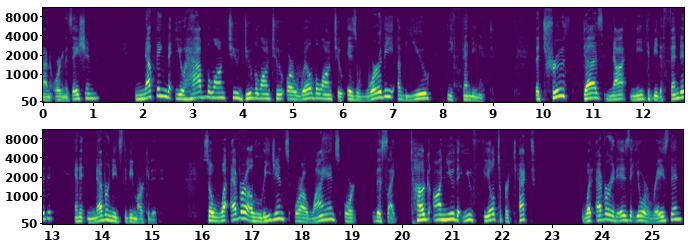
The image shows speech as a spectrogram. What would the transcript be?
not an organization, Nothing that you have belonged to, do belong to, or will belong to is worthy of you defending it. The truth does not need to be defended and it never needs to be marketed. So, whatever allegiance or alliance or this like tug on you that you feel to protect whatever it is that you were raised in,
